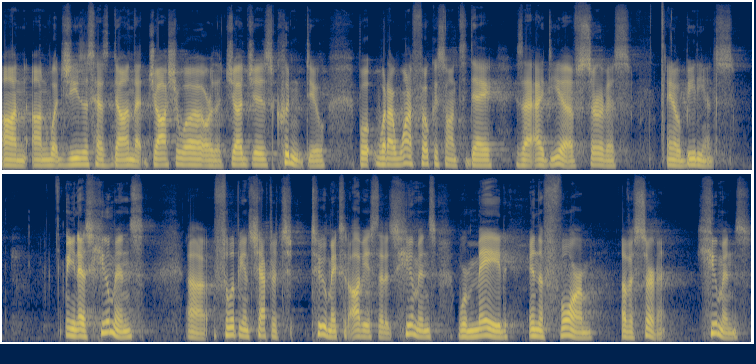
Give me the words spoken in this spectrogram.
on, on what Jesus has done that Joshua or the judges couldn't do. But what I want to focus on today is that idea of service and obedience. I mean, as humans, uh, Philippians chapter 2 makes it obvious that as humans, we're made in the form of a servant. Humans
